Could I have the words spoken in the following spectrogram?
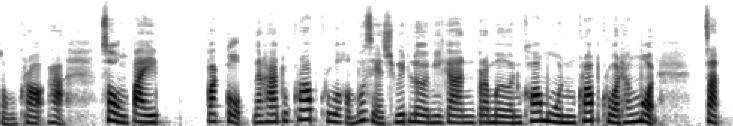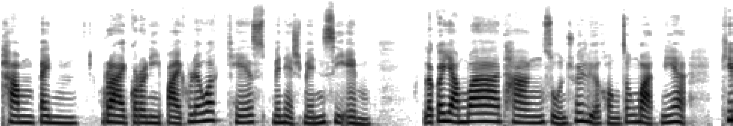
สงเคราะห์ค่ะ ส่งไปประกบนะคะ ทุกครอบครัวของผู้เสียชีวิตเลย มีการประเมินข้อมูลครอบครัวทั้งหมด จัดทำเป็นรายกรณีไปเขาเรียกว่า case management CM แล้วก็ย้ำว่าทางศูนย์ช่วยเหลือของจังหวัดเนี่ยที่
